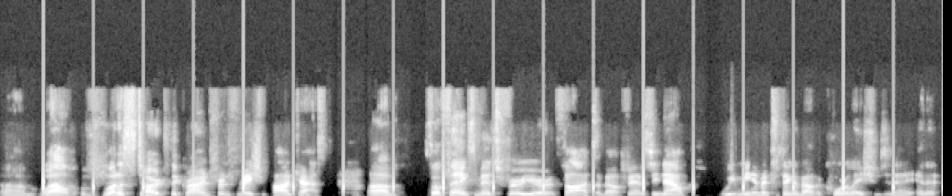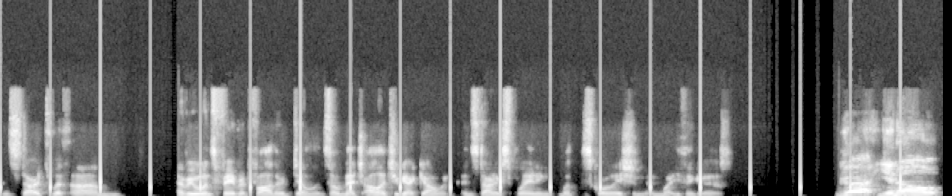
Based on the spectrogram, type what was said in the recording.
Um, well, what a start to the Grind for Information podcast. Um, so thanks, Mitch, for your thoughts about fantasy. Now, we me and Mitch are thinking about a correlation today, and it, it starts with um everyone's favorite father, Dylan. So, Mitch, I'll let you get going and start explaining what this correlation and what you think it is. Yeah, you know,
